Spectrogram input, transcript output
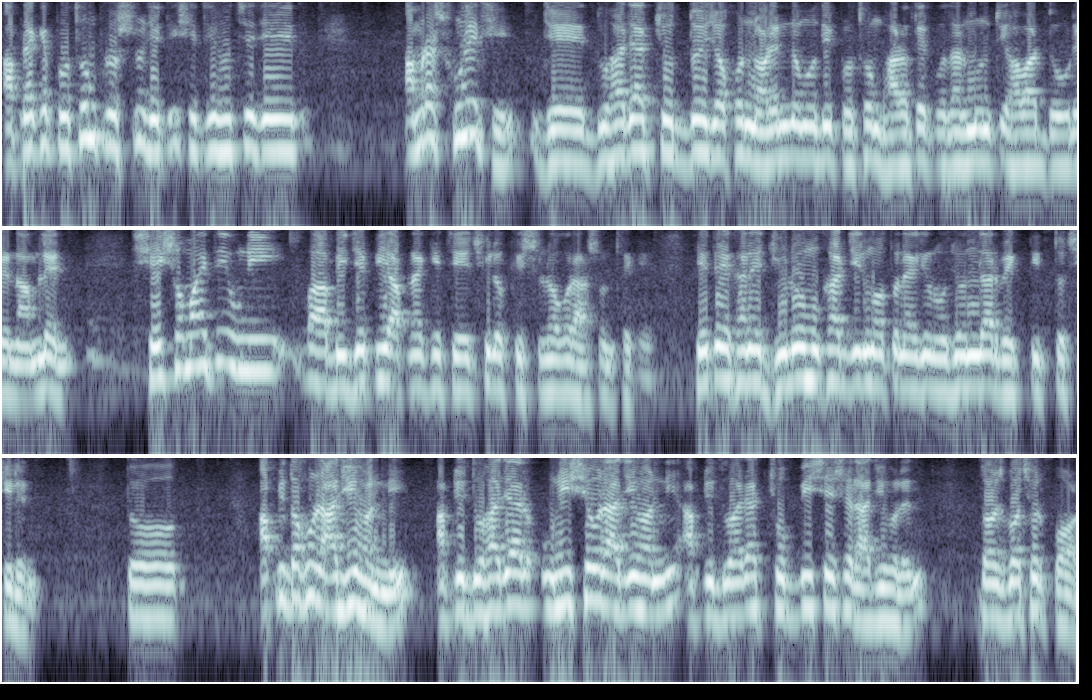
আপনাকে প্রথম প্রশ্ন যেটি সেটি হচ্ছে যে আমরা শুনেছি যে দু হাজার যখন নরেন্দ্র মোদী প্রথম ভারতের প্রধানমন্ত্রী হওয়ার দৌড়ে নামলেন সেই সময়তে উনি বা বিজেপি আপনাকে চেয়েছিল কৃষ্ণনগর আসন থেকে। যেহেতু এখানে জুলু মুখার্জির মতন একজন ওজনদার ব্যক্তিত্ব ছিলেন। তো আপনি তখন রাজি হননি। আপনি দু হাজার উনিশেও রাজি হননি। আপনি দু হাজার চব্বিশে এসে রাজি হলেন দশ বছর পর।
